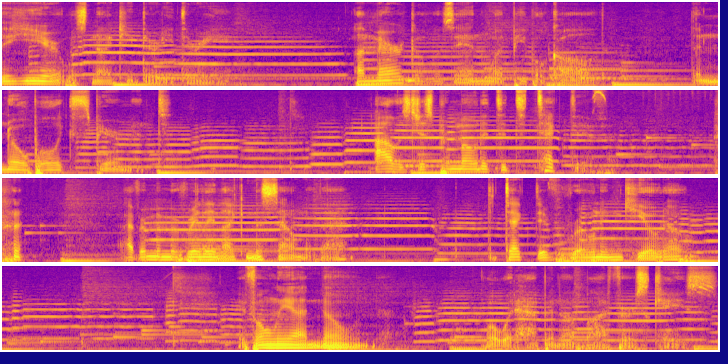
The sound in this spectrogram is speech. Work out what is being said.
The year was 1933. America was in what people called the Noble Experiment. I was just promoted to detective. I remember really liking the sound of that. Detective Ronin Kyoto. If only I'd known what would happen on my first case.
